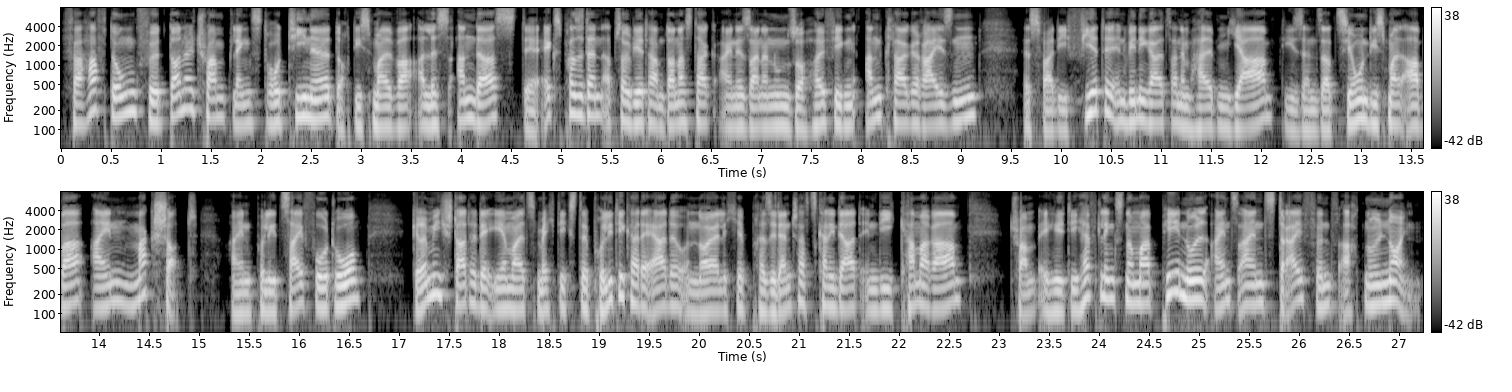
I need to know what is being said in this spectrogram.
Verhaftung für Donald Trump längst Routine, doch diesmal war alles anders. Der Ex-Präsident absolvierte am Donnerstag eine seiner nun so häufigen Anklagereisen. Es war die vierte in weniger als einem halben Jahr. Die Sensation diesmal aber ein Mugshot, ein Polizeifoto. Grimmig starrte der ehemals mächtigste Politiker der Erde und neuerliche Präsidentschaftskandidat in die Kamera. Trump erhielt die Häftlingsnummer P01135809.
